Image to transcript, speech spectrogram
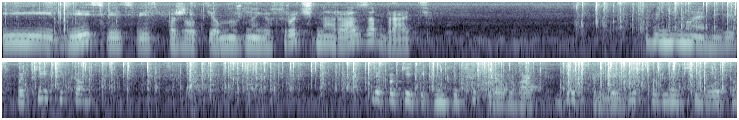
И весь, весь, весь пожелтел. Нужно ее срочно разобрать. Вынимаем ее из пакетика. Я пакетик не хочу прорвать. Вдруг пригодится для чего-то.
